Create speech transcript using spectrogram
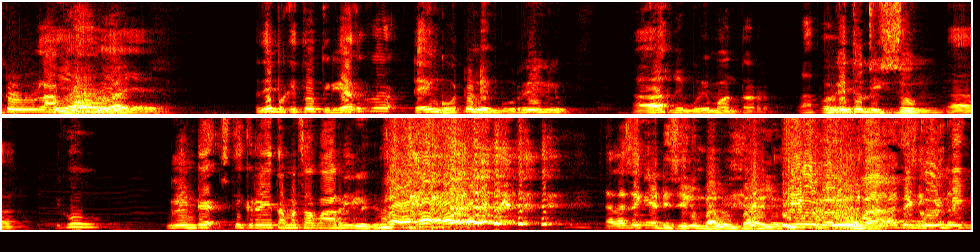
wetu lapo. Iya, iya, iya, iya. Jadi begitu dilihat kok DE nggoto nek mburi lho. Heeh. Nek mburi motor. Lapo. Begitu di zoom, Heeh. iku ngelindek stikernya Taman Safari lho. Salah sing edisi lumba-lumba lho. Iya, lumba-lumba, sing kuning.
